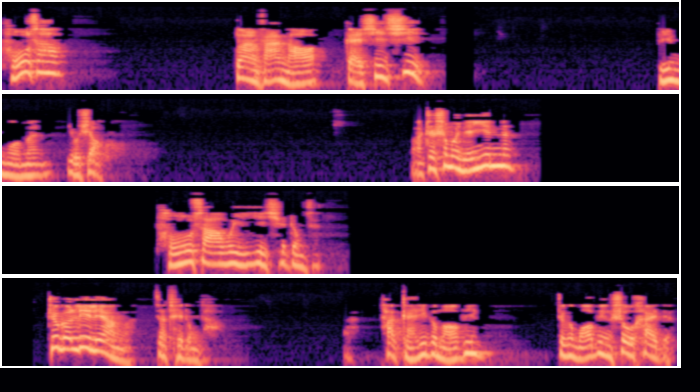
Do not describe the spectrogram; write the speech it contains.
菩萨断烦恼、改习气，比我们有效果。啊，这什么原因呢？菩萨为一切众生，这个力量啊，在推动他。啊，他改一个毛病，这个毛病受害的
